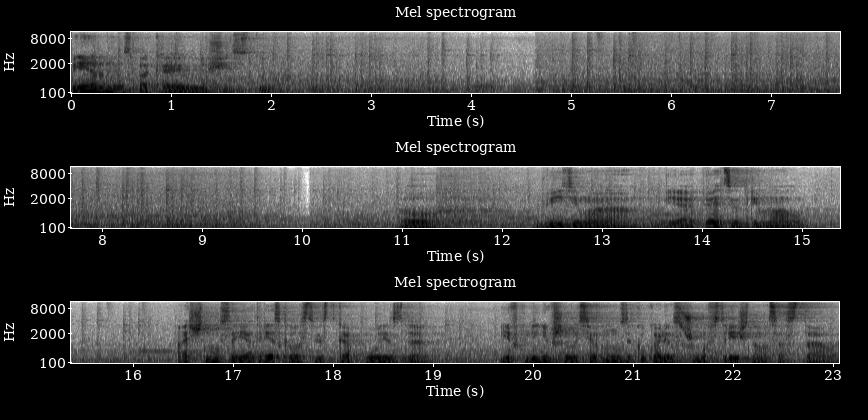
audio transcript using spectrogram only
Мерный успокаивающий стук. Видимо, я опять задремал. Очнулся я от резкого свистка поезда и вклинившегося в музыку колес шума встречного состава.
